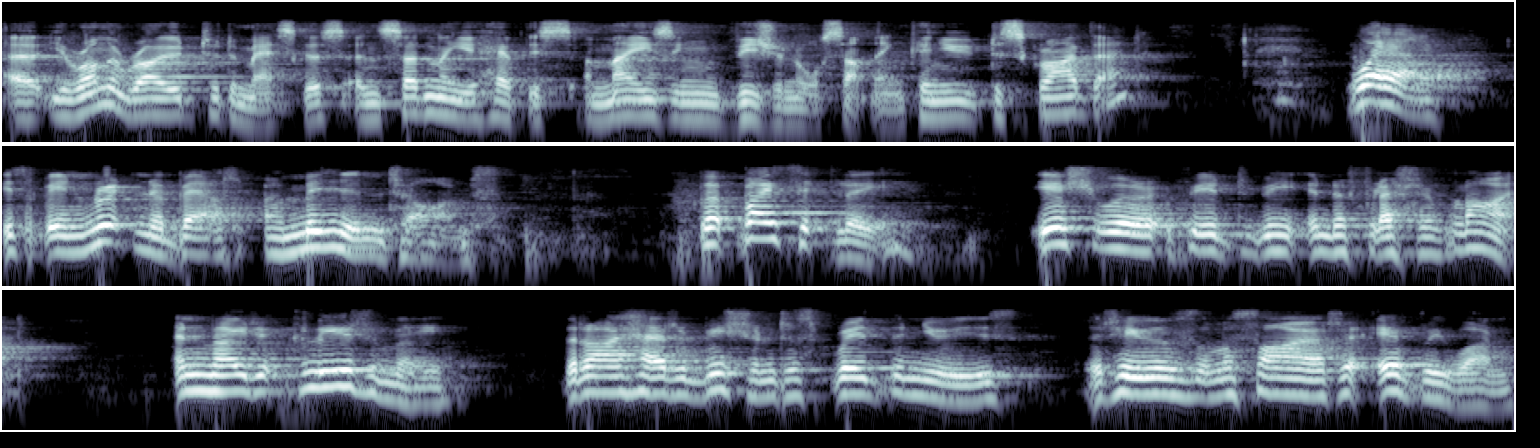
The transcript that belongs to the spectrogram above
uh, you're on the road to Damascus and suddenly you have this amazing vision or something. Can you describe that? Well, it's been written about a million times. But basically, Yeshua appeared to me in a flash of light and made it clear to me that I had a mission to spread the news that he was the Messiah to everyone,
